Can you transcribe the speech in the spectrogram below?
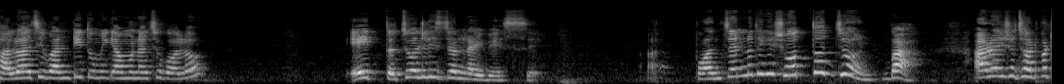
ভালো আছি বান্টি, তুমি কেমন আছো, বলো? এই তো চল্লিশ জন লাইভে এসছে। পঞ্চান্ন থেকে সত্তর জন? বাহ! আরও এসো, ঝটপট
